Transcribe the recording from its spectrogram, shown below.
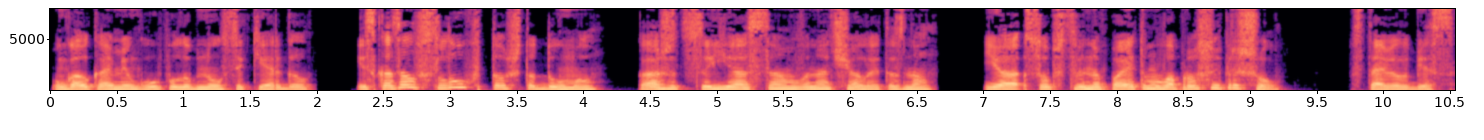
Уголками губ улыбнулся Кергал и сказал вслух то, что думал. «Кажется, я с самого начала это знал». «Я, собственно, по этому вопросу и пришел», — вставил бес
